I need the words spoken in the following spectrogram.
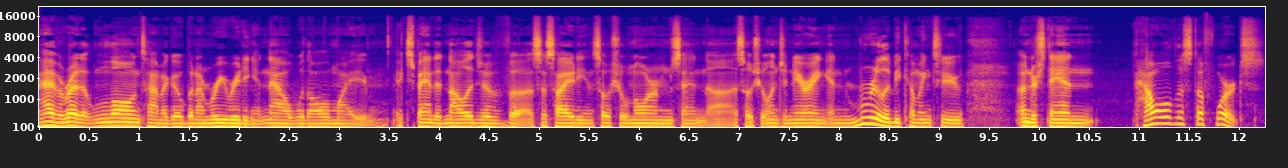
I have read it a long time ago, but I'm rereading it now with all my expanded knowledge of uh, society and social norms and uh, social engineering, and really becoming to understand how all this stuff works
